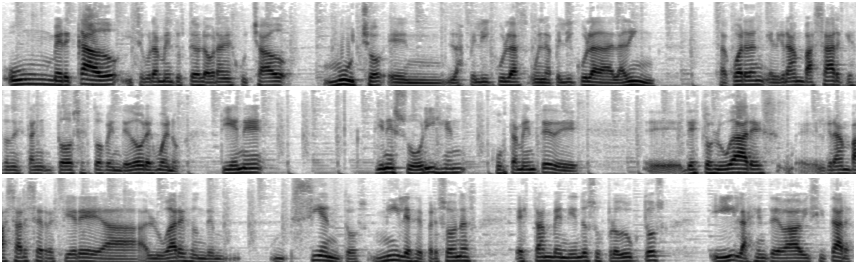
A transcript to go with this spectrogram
un mercado, y seguramente ustedes lo habrán escuchado mucho en las películas o en la película de Aladdin. ¿Se acuerdan? El Gran Bazar, que es donde están todos estos vendedores. Bueno, tiene, tiene su origen justamente de, eh, de estos lugares. El Gran Bazar se refiere a lugares donde cientos, miles de personas están vendiendo sus productos y la gente va a visitar.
